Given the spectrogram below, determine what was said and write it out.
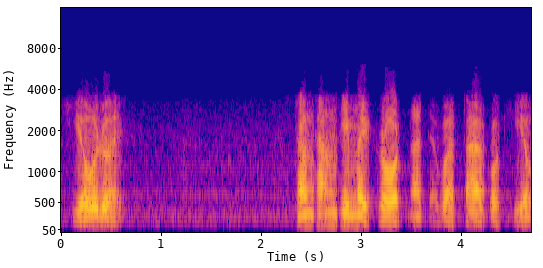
เขียวด้วย ทั้งๆทที่ไม่โกรธนะ แต่ว่าตาก็เขียว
